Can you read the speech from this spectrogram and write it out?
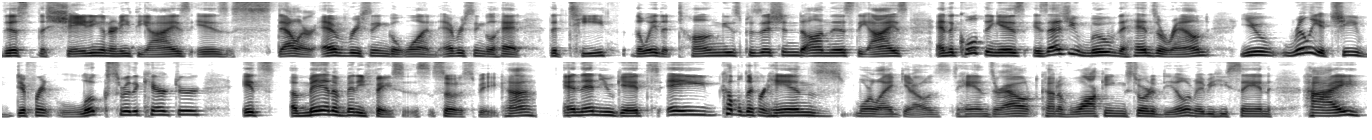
this the shading underneath the eyes is stellar. Every single one every single head. The teeth the way the tongue is positioned on this the eyes. And the cool thing is is as you move the heads around you really achieve different looks for the character. It's a man of many faces so to speak huh? And then you get a couple different hands, more like, you know, his hands are out, kind of walking sort of deal. Or maybe he's saying hi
